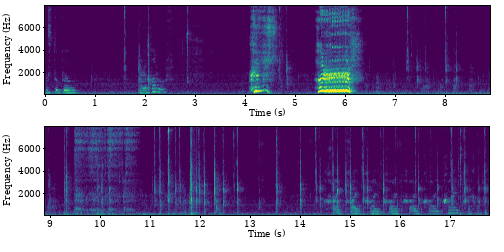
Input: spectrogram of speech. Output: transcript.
наступив. А я хорош. Хорош! Хорош! Хайп, хайп, хайп, хайп, хайп, хайп, хайп, хайп, хайп,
